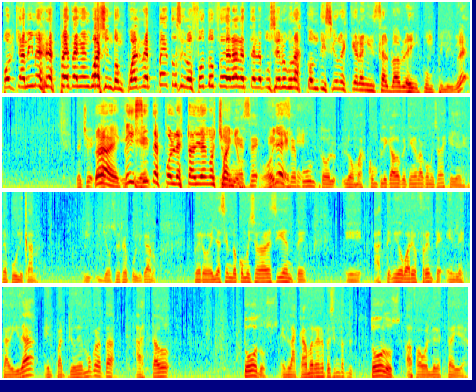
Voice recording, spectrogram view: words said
porque a mí me respetan en Washington. ¿Cuál respeto si los fondos federales te le pusieron unas condiciones que eran insalvables e incumplibles? De hecho, y- ¿Qué y- hiciste por la estadía en ocho y en años? ese, en ese punto, lo más complicado que tiene la comisión es que ella es republicana. Y, y yo soy republicano. Pero ella siendo comisionada residente, eh, ha tenido varios frentes. En la estadidad, el Partido Demócrata ha estado todos, en la Cámara de Representantes, todos a favor de la estadidad.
